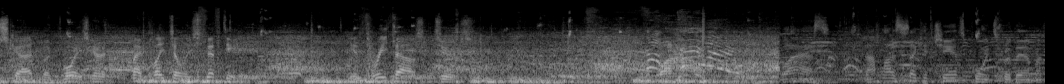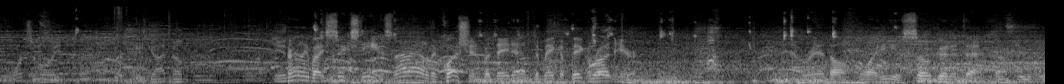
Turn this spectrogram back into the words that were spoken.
Scott, but boy, he's going to might play till he's 50 in 3,000 twos. Wow. Glass. Not a lot of second chance points for them. Unfortunately, He's gotten them. Apparently by 16, it's not out of the question, but they'd have to make a big run here. Randolph, boy, he is so good at that.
